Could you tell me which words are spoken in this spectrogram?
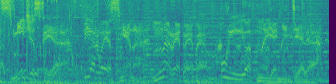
Космическая первая смена на Ретро-ФМ. Улетная неделя.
